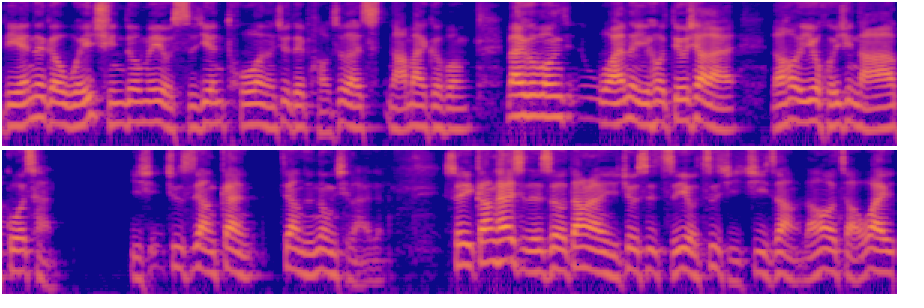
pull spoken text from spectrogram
连那个围裙都没有时间脱呢，就得跑出来拿麦克风。麦克风完了以后丢下来，然后又回去拿锅铲，以前就是这样干，这样子弄起来的。所以刚开始的时候，当然也就是只有自己记账，然后找外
